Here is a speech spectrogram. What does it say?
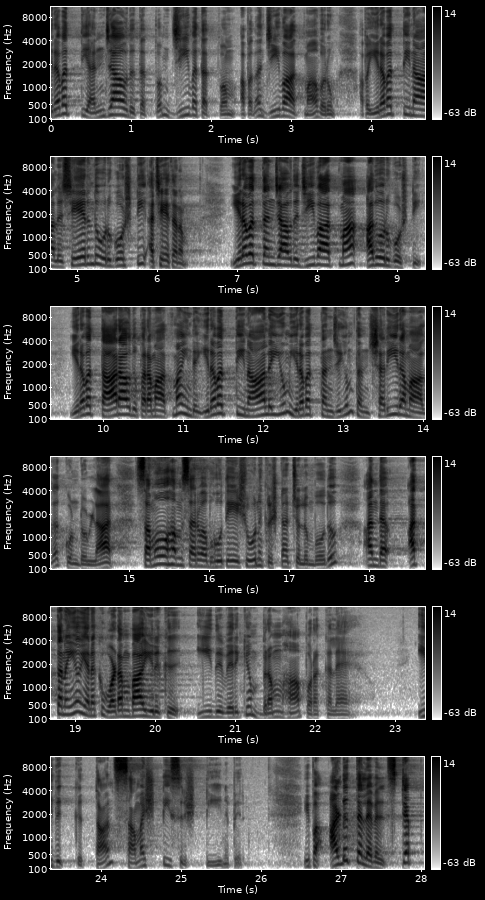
இருபத்தி அஞ்சாவது தத்துவம் ஜீவ தத்துவம். அப்பதான் ஜீவாத்மா வரும். அப்போ இருபத்தி நாலு சேர்ந்து ஒரு கோஷ்டி அச்சேதனம். இருபத்தஞ்சாவது ஜீவாத்மா அது ஒரு கோஷ்டி. இருபத்தாறாவது பரமாத்மா இந்த இருபத்தி நாலையும் இருபத்தஞ்சையும் தன் சரீரமாக கொண்டுள்ளார். சமோகம் சர்வபூதேஷுன்னு கிருஷ்ணர் சொல்லும்போது அந்த அத்தனையும் எனக்கு உடம்பா இருக்கு. இது வரைக்கும் பிரம்மா பிறக்கல. இதுக்குத்தான் சமஷ்டி சிருஷ்டின்னு பேர். இப்ப அடுத்த லெவல் ஸ்டெப்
